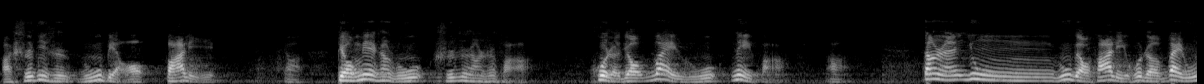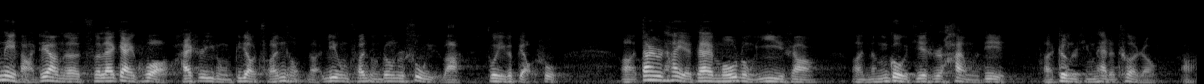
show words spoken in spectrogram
啊，实际是儒表法理啊，表面上儒，实质上是法，或者叫外儒内法啊。当然，用“儒表法理”或者“外儒内法”这样的词来概括，还是一种比较传统的，利用传统政治术语吧，做一个表述，啊，但是它也在某种意义上啊，能够揭示汉武帝啊政治形态的特征啊。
